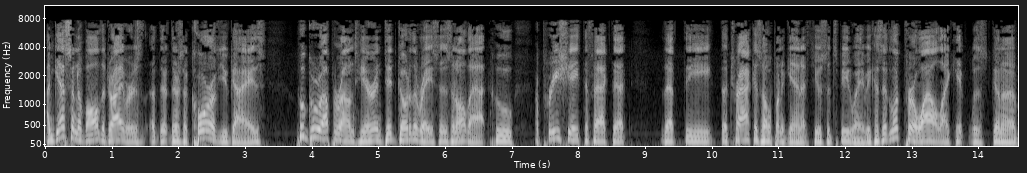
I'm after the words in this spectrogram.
I'm guessing of all the drivers, uh, there, there's a core of you guys who grew up around here and did go to the races and all that, who appreciate the fact that that the the track is open again at Huset Speedway because it looked for a while like it was gonna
